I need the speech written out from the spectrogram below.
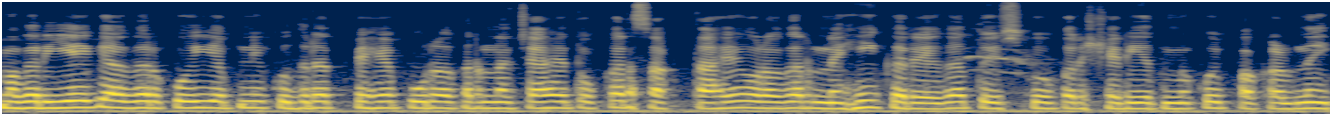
مگر یہ کہ اگر کوئی اپنی قدرت پہ ہے، پورا کرنا چاہے تو کر سکتا ہے، اور اگر نہیں کرے گا تو اس کے اوپر شریعت میں کوئی پکڑ نہیں۔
